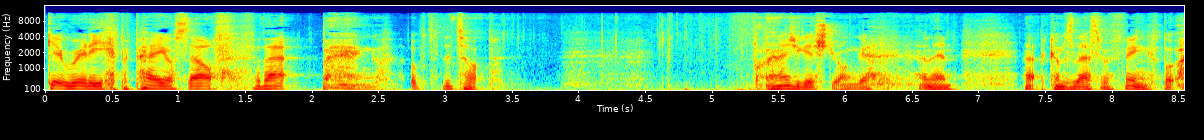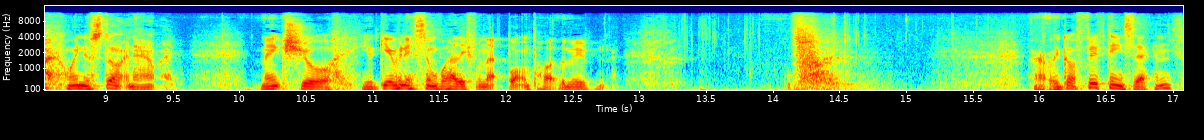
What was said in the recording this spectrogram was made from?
get ready, prepare yourself for that bang up to the top. And as you get stronger, and then that becomes less of a thing. But when you're starting out, make sure you're giving it some welly from that bottom part of the movement. All right, we've got 15 seconds.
